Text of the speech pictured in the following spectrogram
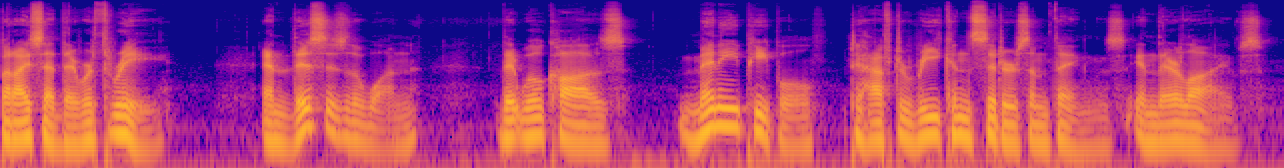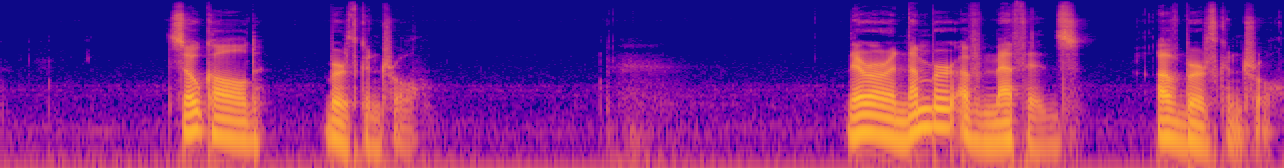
But I said there were three, and this is the one that will cause many people to have to reconsider some things in their lives. So called birth control. There are a number of methods of birth control.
